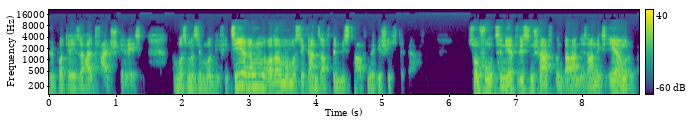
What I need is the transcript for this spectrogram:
Hypothese halt falsch gewesen. Dann muss man sie modifizieren oder man muss sie ganz auf den Misthaufen der Geschichte werfen. So funktioniert Wissenschaft und daran ist auch nichts Ehrenrühriges.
